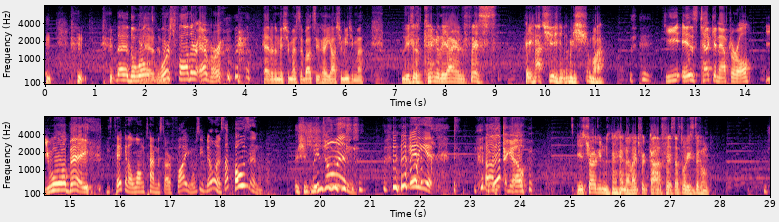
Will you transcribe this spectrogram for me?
The, the world's the- worst father ever. Head of the Mishima Zaibatsu, Hayashi Mishima. The, the king of the iron fist. Heihachi Mishima. he is Tekken after all. You will obey. He's taking a long time to start fighting. What's he doing? Stop posing. What are you doing? Idiot. Oh, there we go. He's charging an electric god fist. That's what he's doing.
